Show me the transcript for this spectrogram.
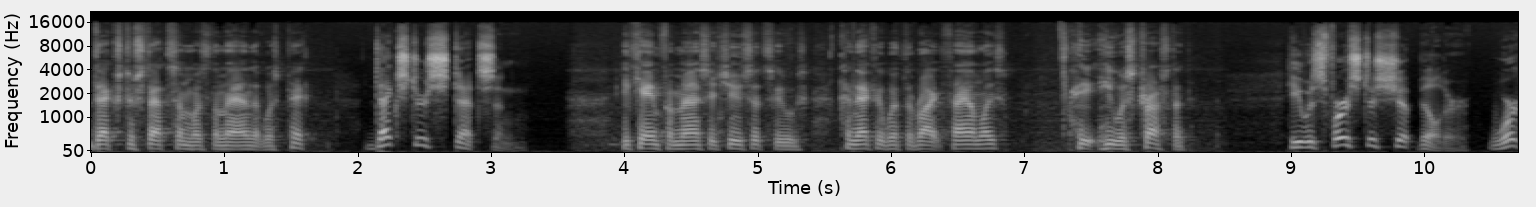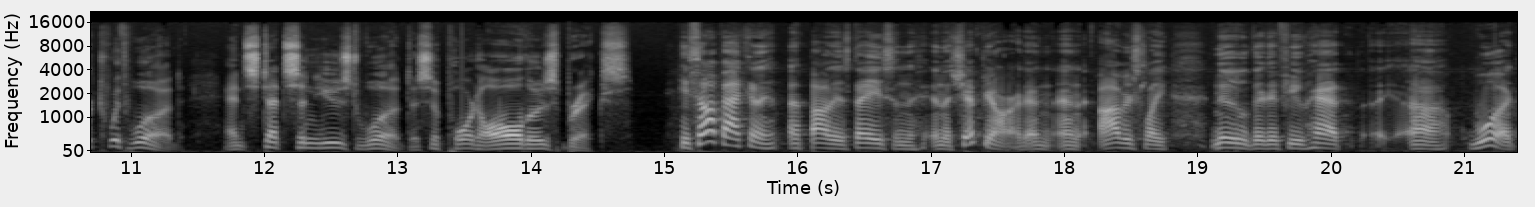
Dexter Stetson was the man that was picked. Dexter Stetson. He came from Massachusetts. He was connected with the right families. He, he was trusted. He was first a shipbuilder, worked with wood, and Stetson used wood to support all those bricks. He thought back in, about his days in the, in the shipyard and, and obviously knew that if you had uh, wood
